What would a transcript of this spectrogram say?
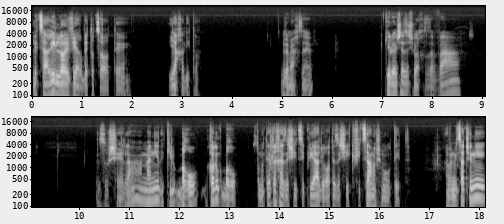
לצערי לא הביא הרבה תוצאות אה, יחד איתו. זה מאכזב. כאילו יש איזושהי אכזבה. זו שאלה מעניינת, כאילו, ברור, קודם כל ברור. זאת אומרת, יש לך איזושהי ציפייה לראות איזושהי קפיצה משמעותית. אבל מצד שני,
